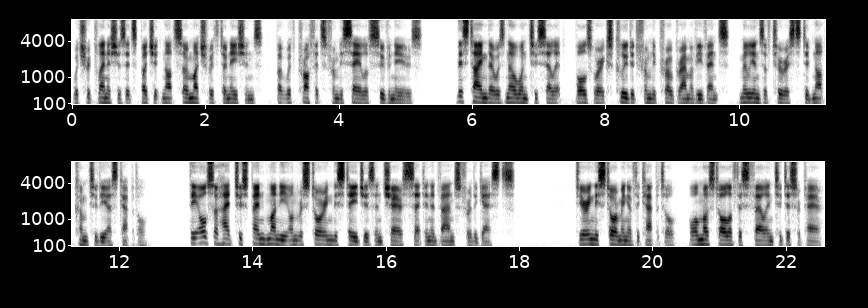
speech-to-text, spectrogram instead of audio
which replenishes its budget not so much with donations, but with profits from the sale of souvenirs. This time there was no one to sell it, balls were excluded from the program of events, millions of tourists did not come to the S capital. They also had to spend money on restoring the stages and chairs set in advance for the guests. During the storming of the Capitol, almost all of this fell into disrepair,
